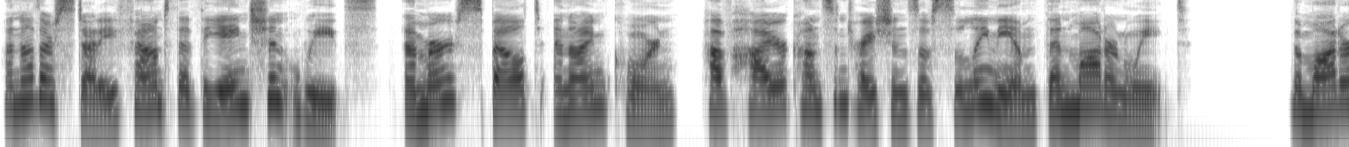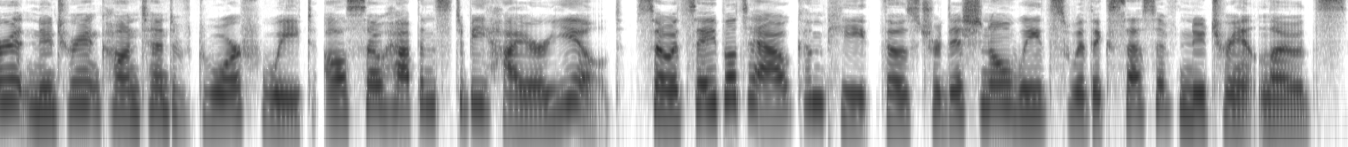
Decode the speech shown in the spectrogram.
Another study found that the ancient wheats, emmer, spelt, and einkorn, have higher concentrations of selenium than modern wheat. The moderate nutrient content of dwarf wheat also happens to be higher yield, so it's able to outcompete those traditional wheats with excessive nutrient loads.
